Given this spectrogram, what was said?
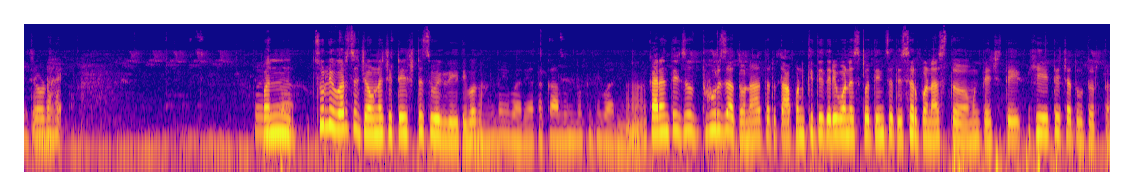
तेवढं आहे. पण चुलीवरच जेवणाची टेस्टच वेगळी येते बघा. लई भारी. आता कालून बघ किती भारी आहे. अं, कारण ते जो धूर जातो ना तर ते आपण कितीतरी वनस्पतींचं ते सरपण असतं मग त्याची ते हे त्याच्यात उतरतं.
